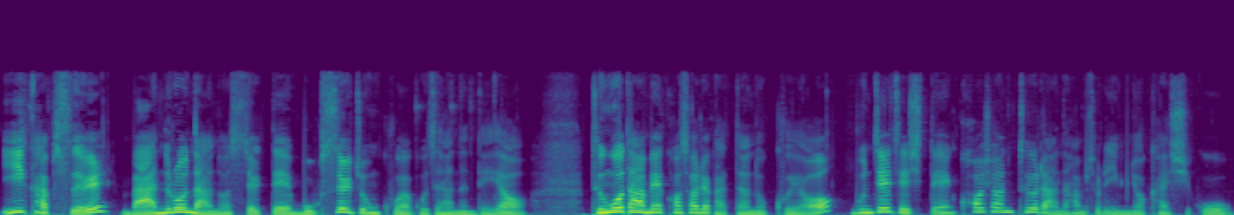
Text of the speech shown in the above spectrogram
이 값을 만으로 나눴을 때 몫을 좀 구하고자 하는데요. 등호 다음에 커서를 갖다 놓고요. 문제 제시된 quotient라는 함수를 입력하시고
